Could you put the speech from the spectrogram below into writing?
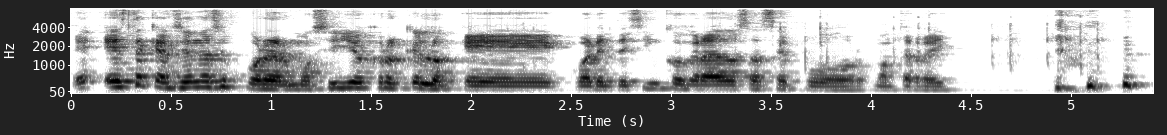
e- Esta canción hace por Hermosillo, creo que lo que 45 grados hace por Monterrey.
